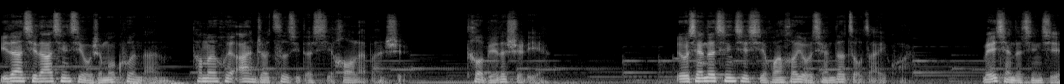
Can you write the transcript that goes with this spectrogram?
一旦其他亲戚有什么困难，他们会按着自己的喜好来办事，特别的势利。有钱的亲戚喜欢和有钱的走在一块，没钱的亲戚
